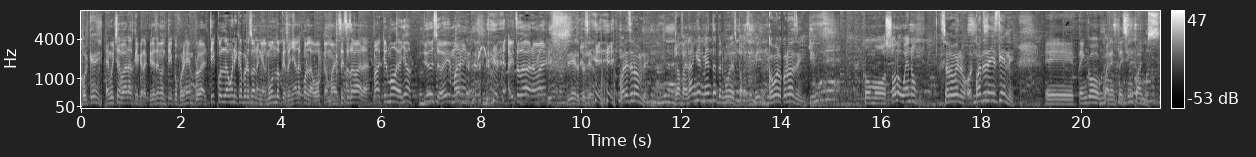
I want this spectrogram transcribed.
¿Por qué? Hay muchas varas que caracterizan a un tico. Por ejemplo, el tico es la única persona en el mundo que señala con la boca, mae. ¿Es esa vara? Mae, ¿qué el modo de allá? Yo soy, mae. ¿Has visto esa vara, mae? Cierto, cierto. ¿Cuál es su nombre? Rafael Ángel Méndez Bermúdez para servir. ¿Cómo lo conocen? Como solo bueno, Solo bueno, ¿cuántos años tiene? eh, tengo 45 años.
